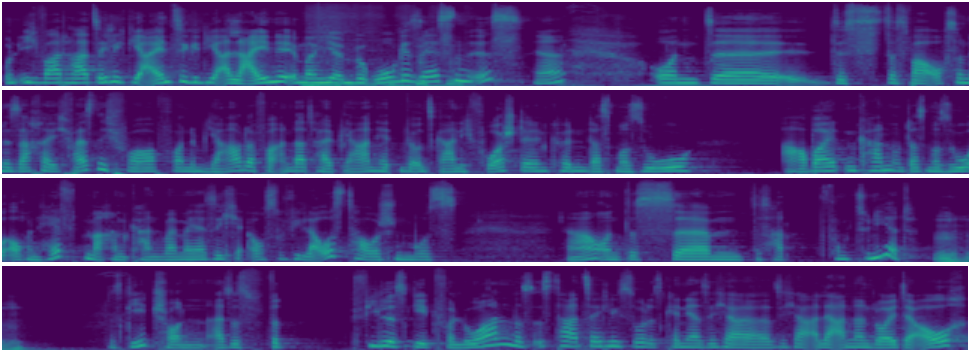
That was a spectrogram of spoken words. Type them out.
Und ich war tatsächlich die Einzige, die alleine immer hier im Büro gesessen ist. Ja. Und äh, das, das war auch so eine Sache, ich weiß nicht, vor, vor einem Jahr oder vor anderthalb Jahren hätten wir uns gar nicht vorstellen können, dass man so arbeiten kann und dass man so auch ein Heft machen kann, weil man ja sich auch so viel austauschen muss. Ja, und das, ähm, das hat funktioniert. Mhm. Das geht schon. Also es wird vieles geht verloren. Das ist tatsächlich so. Das kennen ja sicher, sicher alle anderen Leute auch.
